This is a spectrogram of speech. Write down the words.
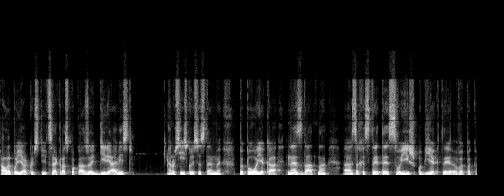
але по якості. І це якраз показує дірявість. Російської системи ППО, яка не здатна е, захистити свої ж об'єкти ВПК.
